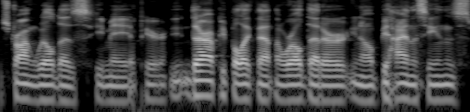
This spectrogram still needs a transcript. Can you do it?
strong-willed as he may appear. There are people like that in the world that are, you know, behind the scenes,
